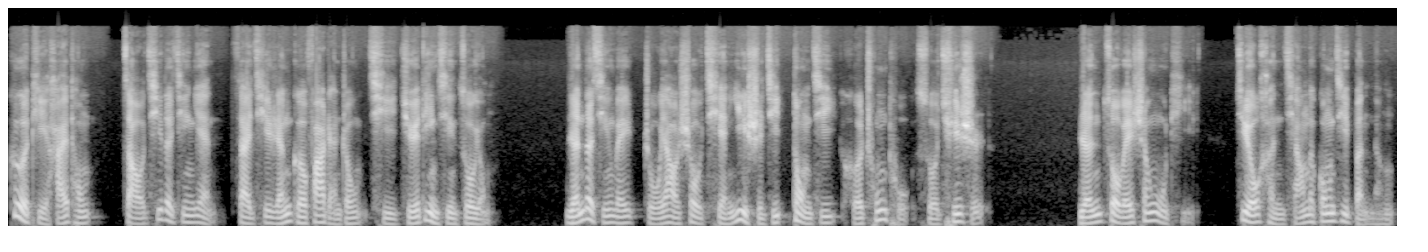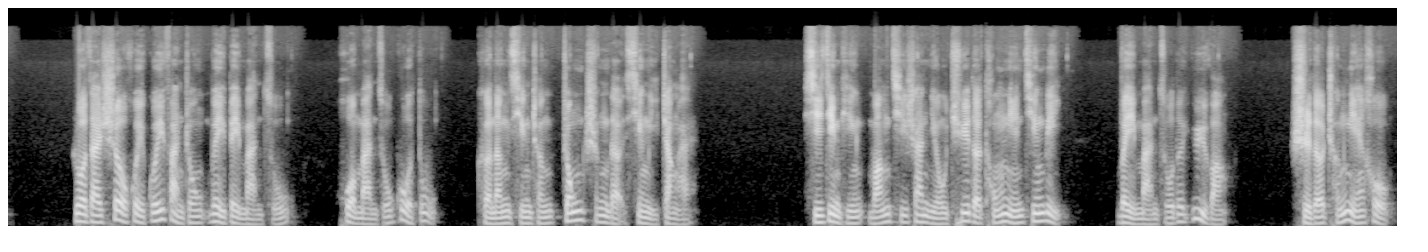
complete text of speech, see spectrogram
个体孩童早期的经验在其人格发展中起决定性作用。人的行为主要受潜意识机动机和冲突所驱使。人作为生物体，具有很强的攻击本能。若在社会规范中未被满足，或满足过度，可能形成终生的心理障碍。习近平、王岐山扭曲的童年经历、未满足的欲望，使得成年后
